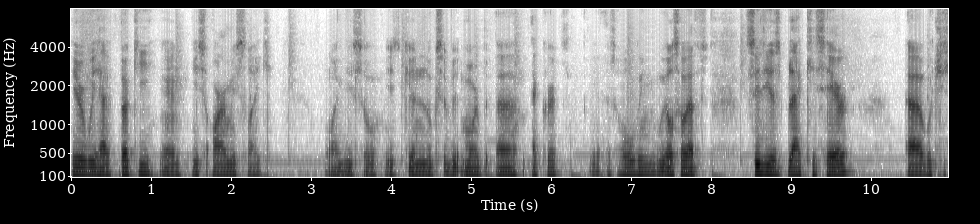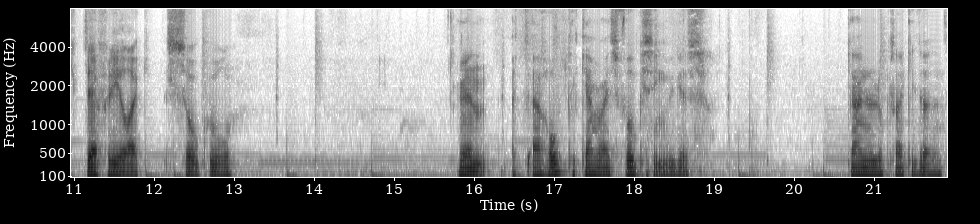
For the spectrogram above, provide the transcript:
here we have Bucky and his arm is like like this so his gun looks a bit more uh, accurate as holding. We also have Sirius Black his hair uh, which is definitely like so cool. And I, I hope the camera is focusing because kind of looks like it doesn't.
